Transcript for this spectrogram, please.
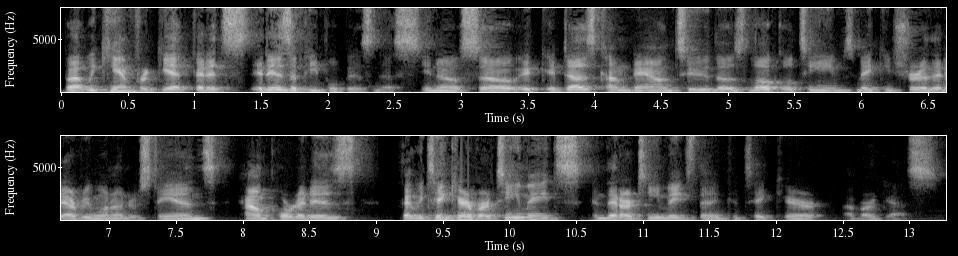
but we can't forget that it's it is a people business, you know. So it, it does come down to those local teams making sure that everyone understands how important it is that we take care of our teammates and that our teammates then can take care of our guests.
